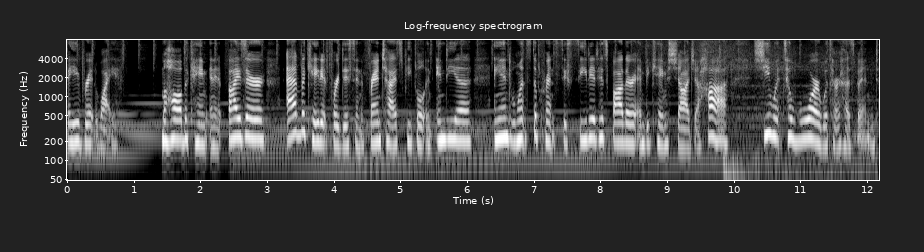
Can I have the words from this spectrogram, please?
favorite wife. Mahal became an advisor, advocated for disenfranchised people in India, and once the prince succeeded his father and became Shah Jahan, she went to war with her husband.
